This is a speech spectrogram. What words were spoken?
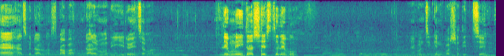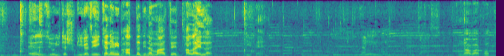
হ্যাঁ হ্যাঁ আজকে ডাল মাছ বাবা ডালের মধ্যে ইয়ে রয়েছে আমার। লেবু নেই তার শেষ তো লেবু। এখন চিকেন কষা দিচ্ছে। জইটা শুকিয়ে গেছে। এইখানে আমি ভাতটা দিলাম মা তো থালায় লাই দিয়ে। বাবা কত?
